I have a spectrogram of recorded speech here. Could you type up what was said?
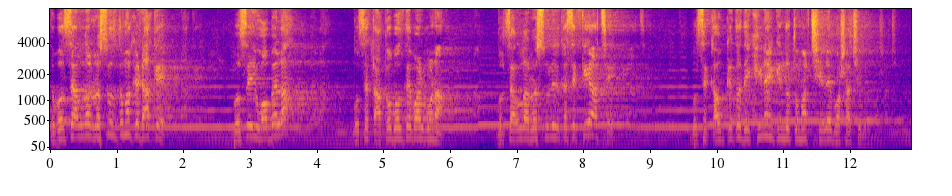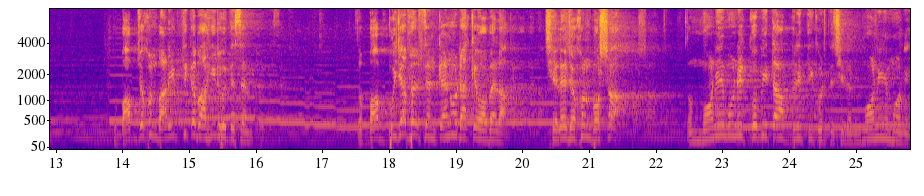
তো বলছে আল্লাহ রসুল তোমাকে ডাকে। বলছে, এই অবেলা? বলছে, তা তো বলতে পারব না। বলছে আল্লাহ রসুলের কাছে কে আছে? বলছে, কাউকে তো দেখি নাই, কিন্তু তোমার ছেলে বসা ছিল। তো বাপ যখন বাড়ির থেকে বাহির হইতেছেন, তো বাপ বুঝা ফেলছেন, কেন ডাকে অবেলা? ছেলে যখন বসা তো মনে মনে কবিতা আবৃত্তি করতেছিলেন, মনে মনে।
